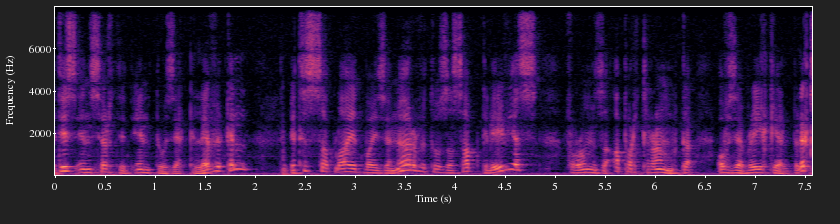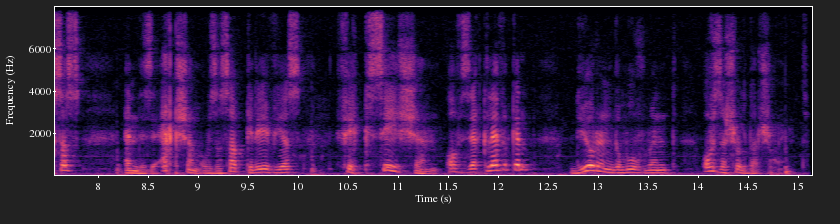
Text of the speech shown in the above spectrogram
It is inserted into the clavicle. It is supplied by the nerve to the subclavius from the upper trunk of the brachial plexus and the action of the subclavius fixation of the clavicle during movement of the shoulder joint.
